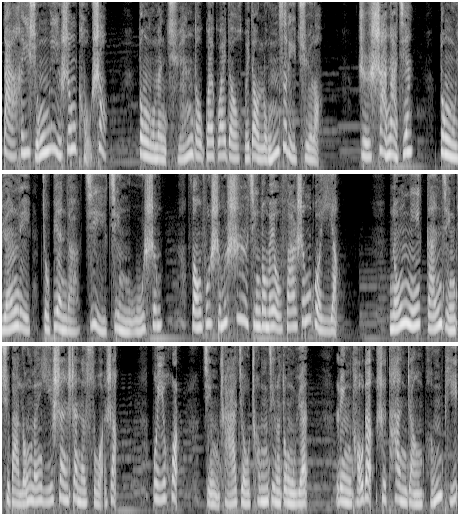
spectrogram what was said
大黑熊一声口哨，动物们全都乖乖的回到笼子里去了。只刹那间，动物园里就变得寂静无声，仿佛什么事情都没有发生过一样。农尼赶紧去把笼门一扇扇的锁上。不一会儿，警察就冲进了动物园，领头的是探长彭皮。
